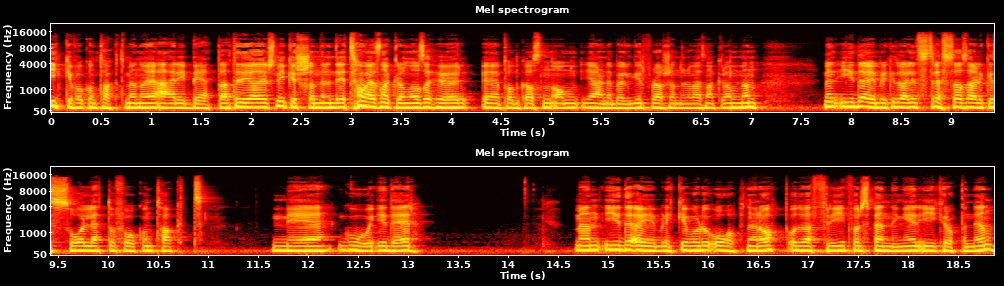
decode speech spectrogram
ikke får kontakt med når jeg er i beta. Til de av dere som ikke skjønner en dritt av hva jeg snakker om nå, så hør eh, podkasten om hjernebølger, for da skjønner du hva jeg snakker om. Men, men i det øyeblikket du er litt stressa, så er det ikke så lett å få kontakt med gode ideer. Men i det øyeblikket hvor du åpner opp, og du er fri for spenninger i kroppen din,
